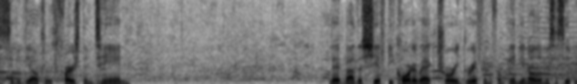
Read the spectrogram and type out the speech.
Mississippi Delta's first and 10. Led by the shifty quarterback Troy Griffin from Indianola, Mississippi.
